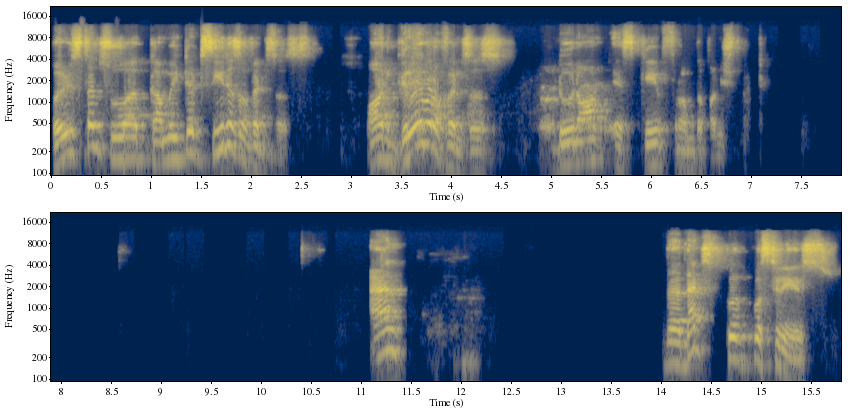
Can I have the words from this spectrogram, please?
persons who have committed serious offenses or graver offenses do not escape from the punishment. And the next question is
